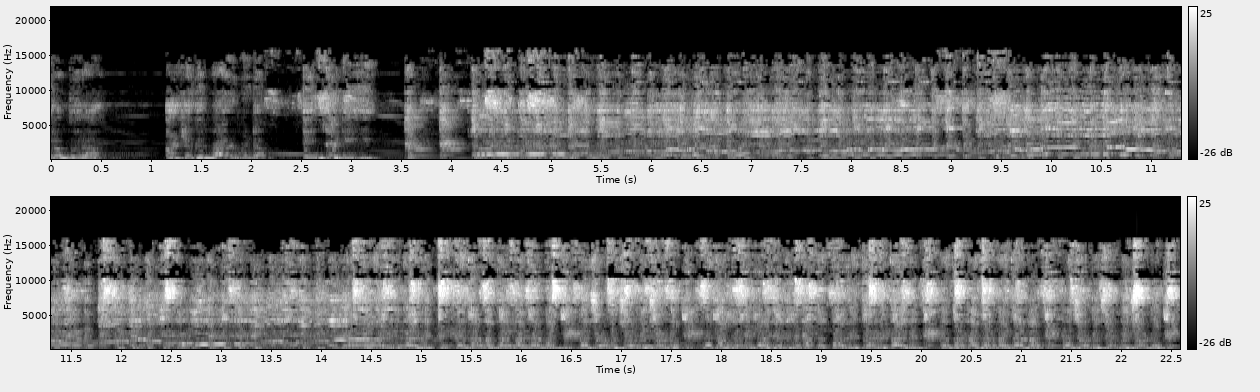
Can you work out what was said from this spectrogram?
நாளில் பிறந்தோரா அழகன் வாழுமிடம் எங்கடி Thank you.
